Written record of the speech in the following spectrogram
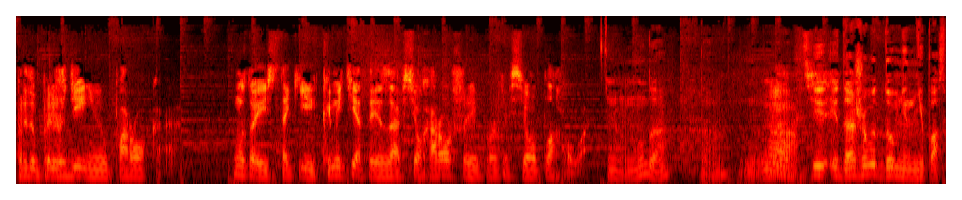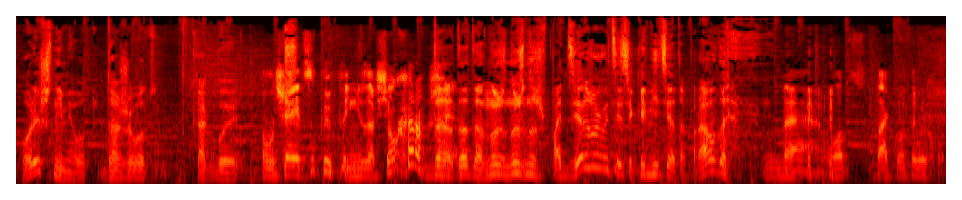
предупреждению порока. Ну, то есть такие комитеты за все хорошее против всего плохого. Ну да, да. Ну, и, и даже вот, Домнин, не поспоришь с ними, вот даже вот как бы... Получается, ты-то не за все хорошее? Да, да, да, нужно, нужно же поддерживать эти комитеты, правда? Да, вот так вот и выходит.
